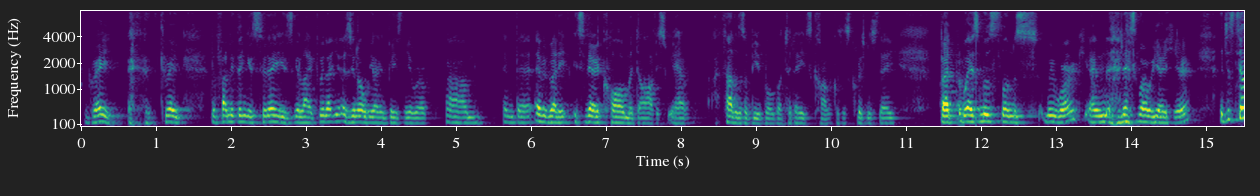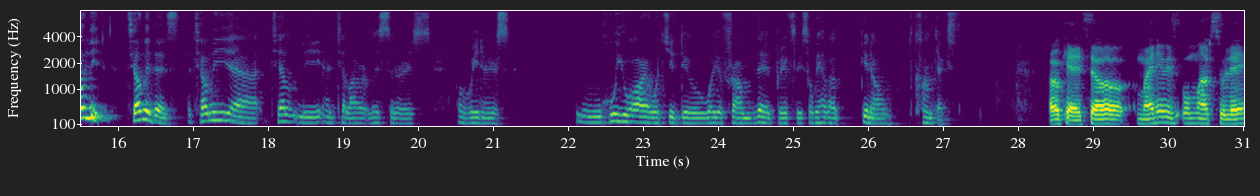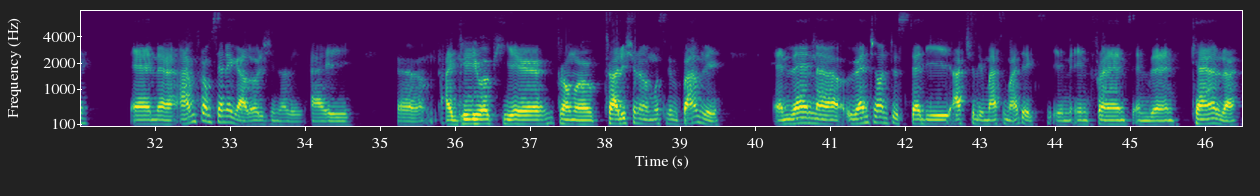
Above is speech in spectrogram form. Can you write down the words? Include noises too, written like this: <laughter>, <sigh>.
Great, <laughs> great. The funny thing is today is like, as you know, we are based in Europe, um, and uh, everybody, it's very calm at the office. We have thousands of people, but today it's calm because it's Christmas Day. But as Muslims, we work, and <laughs> that's why we are here. And just tell me, tell me this, tell me, uh, tell me, and tell our listeners or readers who you are, what you do, where you're from, very briefly, so we have a you know context. Okay, so my name is Umar Souley, and uh, I'm from Senegal originally. I um, I grew up here from a traditional Muslim family, and then uh, went on to study actually mathematics in, in France and then Canada,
